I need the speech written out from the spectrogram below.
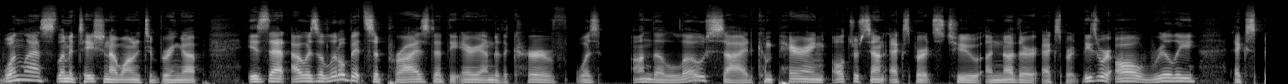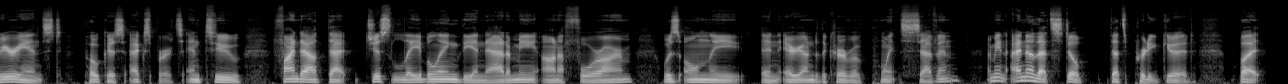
One last limitation I wanted to bring up is that I was a little bit surprised that the area under the curve was on the low side comparing ultrasound experts to another expert. These were all really experienced POCUS experts, and to find out that just labeling the anatomy on a forearm was only an area under the curve of 0.7. I mean, I know that's still that's pretty good, but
